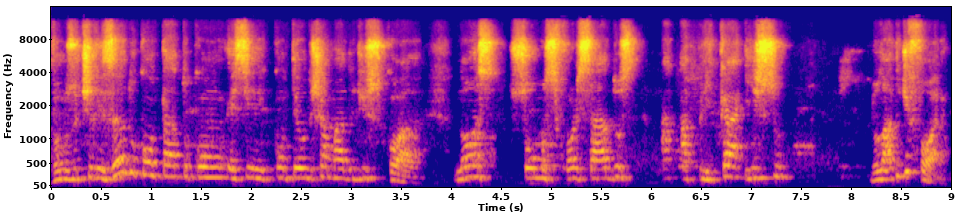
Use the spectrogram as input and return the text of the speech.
vamos utilizando o contato com esse conteúdo chamado de escola, nós somos forçados a aplicar isso do lado de fora.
